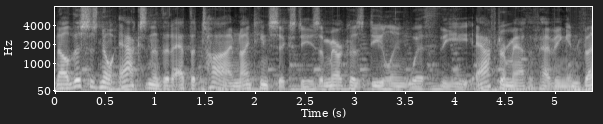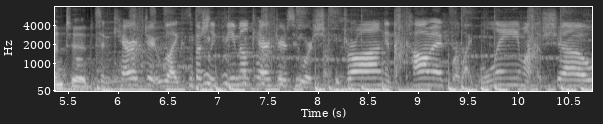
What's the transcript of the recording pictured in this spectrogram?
Now, this is no accident that at the time, 1960s, America's dealing with the aftermath of having invented And character, like especially female characters who were strong in the comic were like lame on the show.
